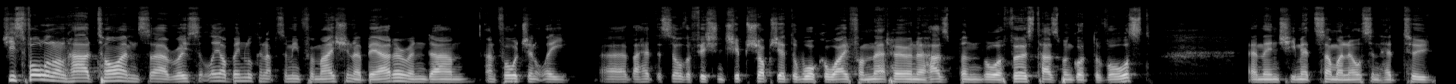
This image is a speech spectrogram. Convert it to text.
she's fallen on hard times uh, recently. I've been looking up some information about her, and um, unfortunately, uh, they had to sell the fish and chip shop. She had to walk away from that. Her and her husband, or her first husband, got divorced. And then she met someone else and had two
